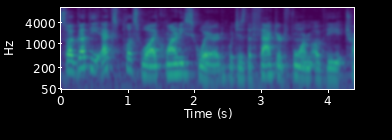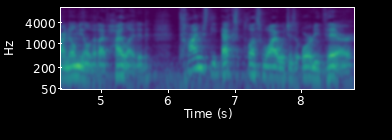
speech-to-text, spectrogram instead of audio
So I've got the x plus y quantity squared, which is the factored form of the trinomial that I've highlighted, times the x plus y, which is already there,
